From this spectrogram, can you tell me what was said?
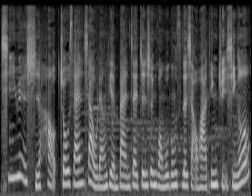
七月十号周三下午两点半，在真声广播公司的小华厅举行哦。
